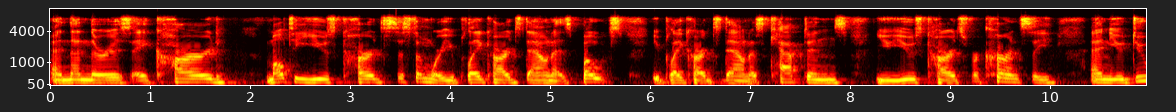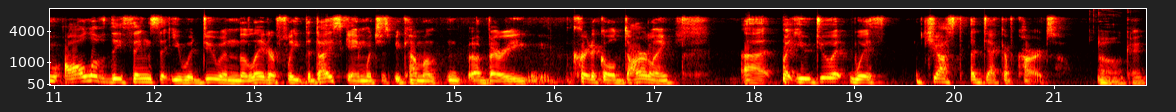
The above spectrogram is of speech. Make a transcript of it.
And then there is a card, multi use card system where you play cards down as boats, you play cards down as captains, you use cards for currency, and you do all of the things that you would do in the later Fleet the Dice game, which has become a, a very critical darling. Uh, but you do it with just a deck of cards Oh, okay.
